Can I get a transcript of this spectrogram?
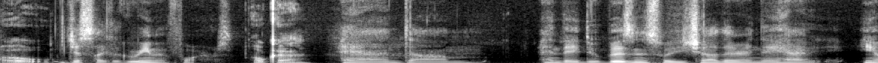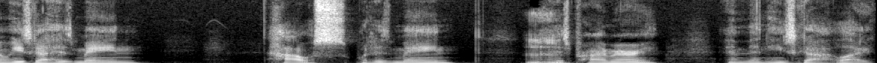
Oh, just like agreement forms okay. and um and they do business with each other and they have you know he's got his main house with his main hmm his primary and then he's got like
